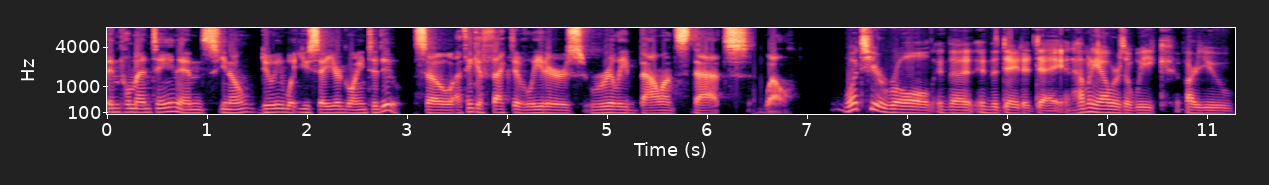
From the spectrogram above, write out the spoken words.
implementing and, you know, doing what you say you're going to do. So I think effective leaders really balance that well. What's your role in the in the day to day, and how many hours a week are you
